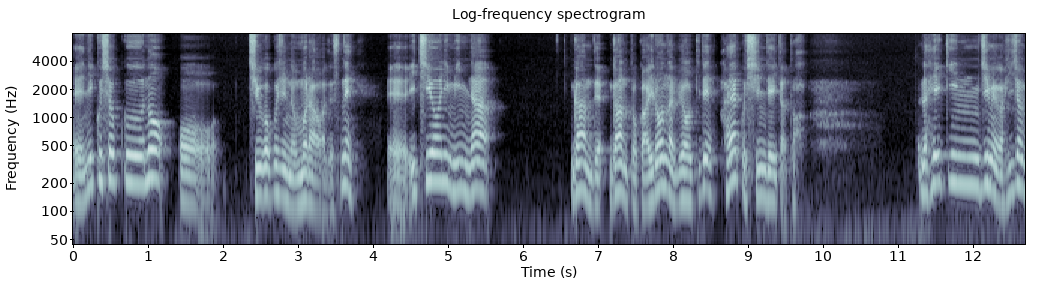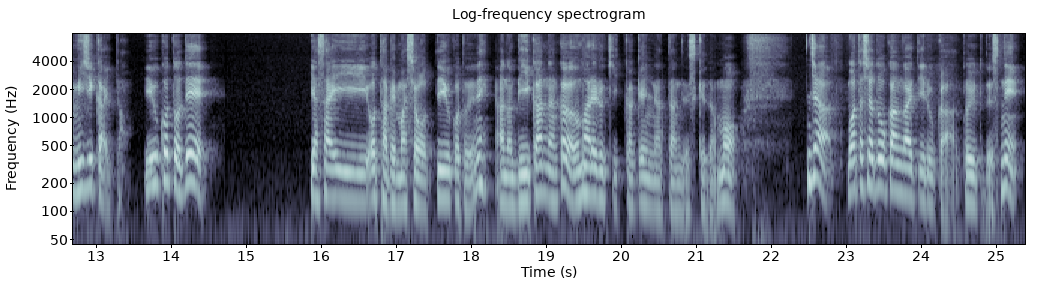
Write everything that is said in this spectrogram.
えー肉食の中国人の村はですね、えー一様にみんな、癌で、癌とかいろんな病気で早く死んでいたと。平均寿命が非常に短いということで、野菜を食べましょうっていうことでね、あの、ビーカンなんかが生まれるきっかけになったんですけども、じゃあ、私はどう考えているかというとですね、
